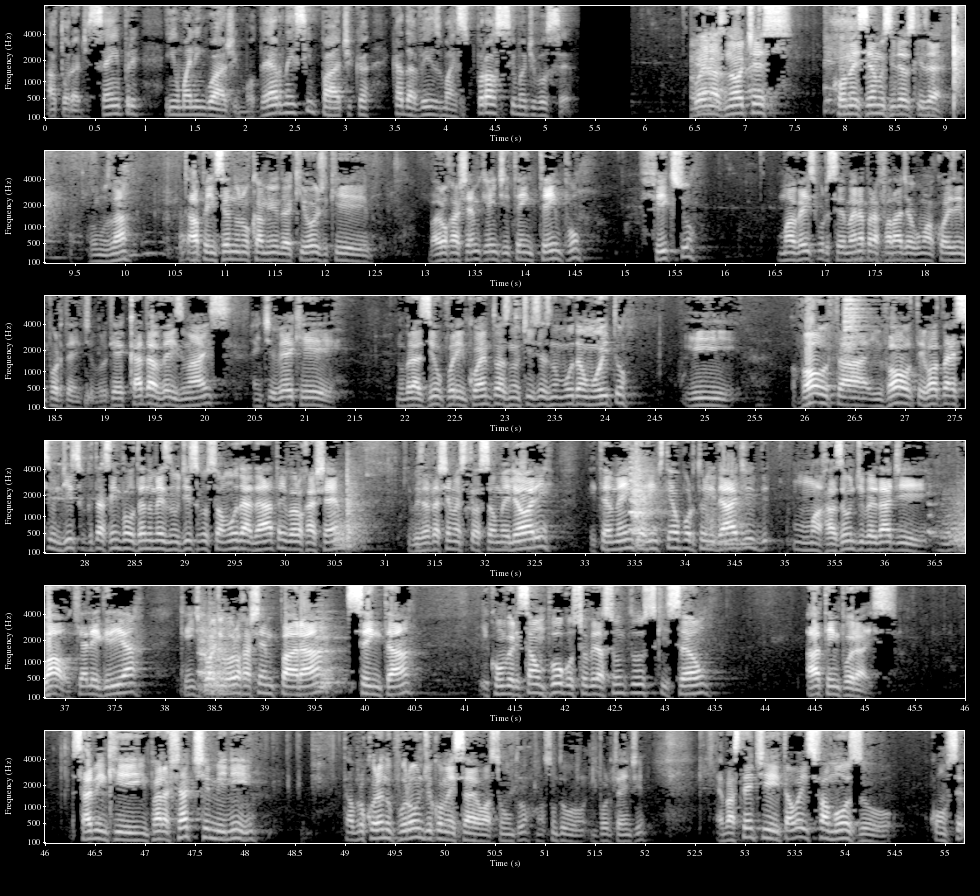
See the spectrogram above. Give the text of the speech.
a Torá de sempre, em uma linguagem moderna e simpática, cada vez mais próxima de você. Buenas noches. Comecemos se Deus quiser. Vamos lá? Estava pensando no caminho daqui hoje que Baruch Hashem que a gente tem tempo fixo uma vez por semana para falar de alguma coisa importante, porque cada vez mais a gente vê que no Brasil, por enquanto, as notícias não mudam muito e volta e volta e volta. Parece um disco que está sempre voltando o mesmo disco, só muda a data e Baruch Hashem, que Bezat Hashem a situação melhore e também que a gente tem a oportunidade, uma razão de verdade, uau, que alegria, que a gente pode, Baruch Hashem, parar, sentar e conversar um pouco sobre assuntos que são atemporais. Sabem que em Parashat Shemini, estava procurando por onde começar o assunto, um assunto importante. É bastante, talvez, famoso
